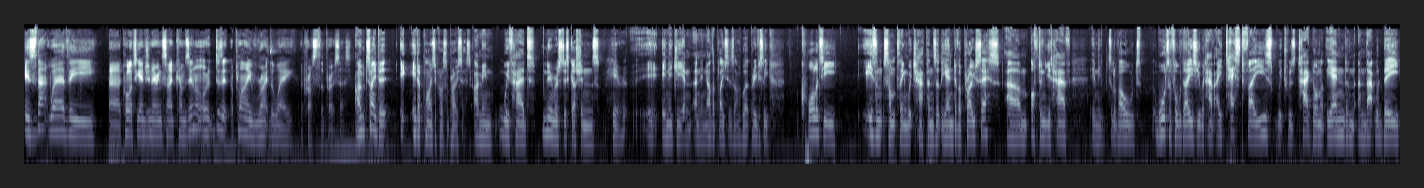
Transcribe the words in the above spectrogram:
Is that where the uh, quality engineering side comes in, or does it apply right the way across the process? I would say that it, it applies across the process. I mean, we've had numerous discussions here in IJYI and, and in other places I've worked previously. Quality isn't something which happens at the end of a process. Um, often you'd have in the sort of old waterfall days, you would have a test phase which was tagged on at the end, and, and that would be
